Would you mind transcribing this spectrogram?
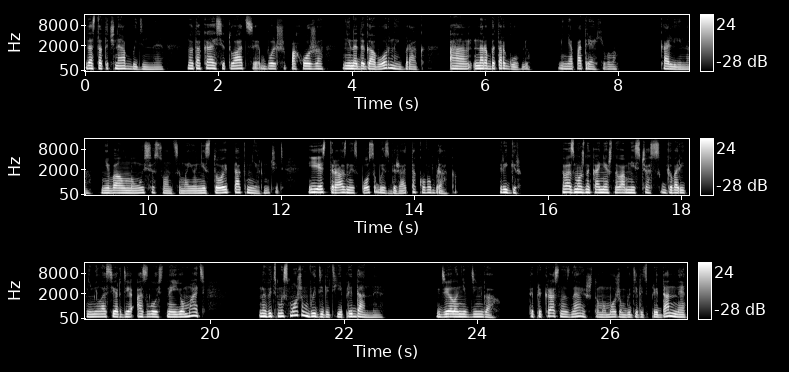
достаточно обыденное, но такая ситуация больше похожа не на договорный брак, а на работорговлю. Меня потряхивало. Калина, не волнуйся, солнце мое, не стоит так нервничать. Есть разные способы избежать такого брака. Ригер, возможно, конечно, во мне сейчас говорит не милосердие, а злость на ее мать, но ведь мы сможем выделить ей приданное. Дело не в деньгах. Ты прекрасно знаешь, что мы можем выделить приданное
